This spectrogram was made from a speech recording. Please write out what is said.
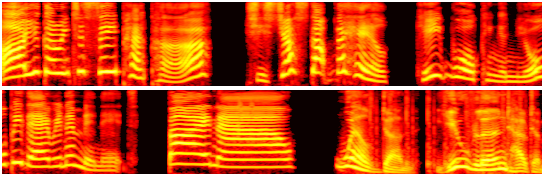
Are you going to see Peppa? She's just up the hill. Keep walking and you'll be there in a minute. Bye now. Well done. You've learned how to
